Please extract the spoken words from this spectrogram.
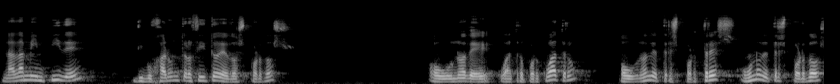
Nada me impide dibujar un trocito de 2x2, o uno de 4x4, o uno de 3x3, o uno de 3x2.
